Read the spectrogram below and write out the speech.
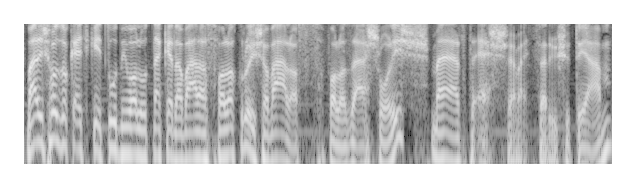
Már is hozok egy-két tudnivalót neked a válaszfalakról és a válaszfalazásról is, mert ez sem egyszerű sütő ám.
